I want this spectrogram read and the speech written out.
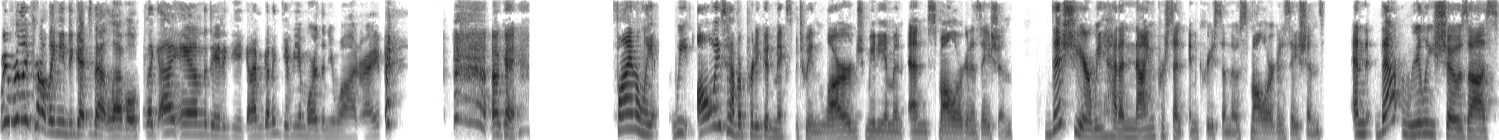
We really probably need to get to that level. Like I am the data geek and I'm going to give you more than you want, right? okay. Finally, we always have a pretty good mix between large, medium, and, and small organizations. This year, we had a 9% increase in those small organizations. And that really shows us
